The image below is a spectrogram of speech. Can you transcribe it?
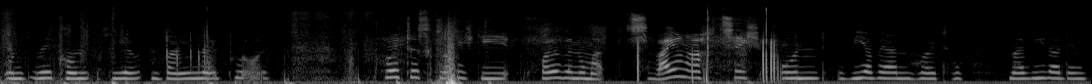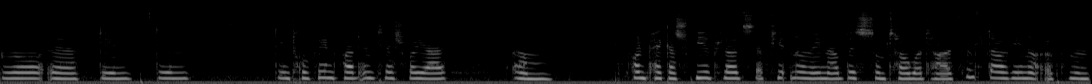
willkommen hier bei Night Brawl. Heute ist, glaube ich, die Folge Nummer 82 und wir werden heute mal wieder den Brawl, äh, den, den, den Trophäenpfad in Clash Royale ähm, von Packers Spielplatz der vierten Arena bis zum Taubertal fünfte Arena öffnen.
